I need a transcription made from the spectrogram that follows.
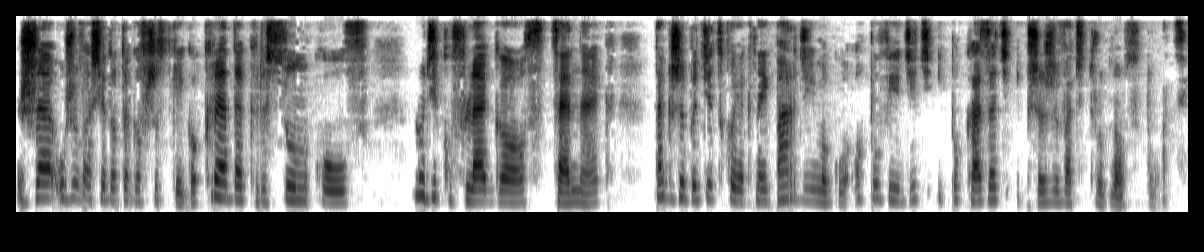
że używa się do tego wszystkiego kredek, rysunków, ludzików Lego, scenek, tak żeby dziecko jak najbardziej mogło opowiedzieć i pokazać i przeżywać trudną sytuację.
